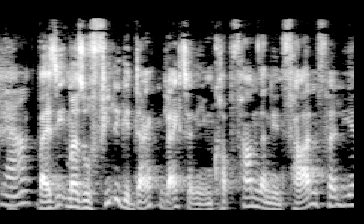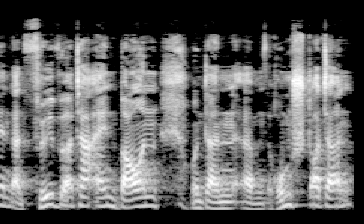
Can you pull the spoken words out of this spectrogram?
Ja. weil sie immer so viele Gedanken gleichzeitig im Kopf haben, dann den Faden verlieren, dann Füllwörter einbauen und dann ähm, rumstottern.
